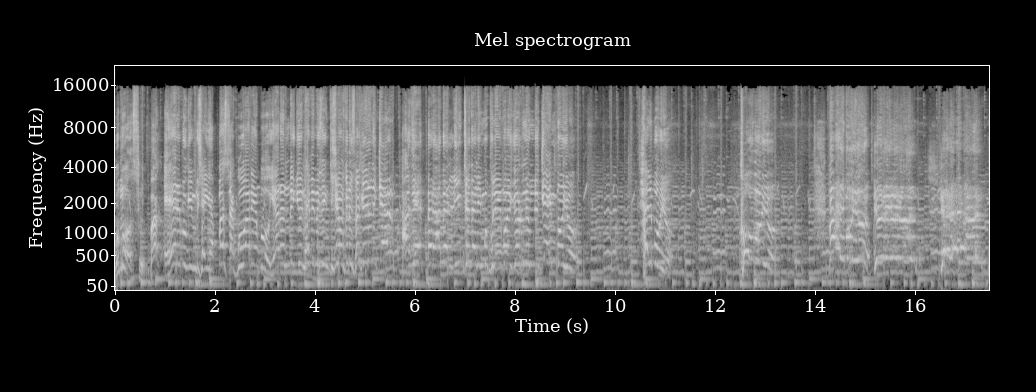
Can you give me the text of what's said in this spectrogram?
Bu mu olsun? Bak eğer bugün bir şey yapmazsak bu var ya bu. Yarın bir gün hepimizin tişörtünü sökülür diker. Hadi hep beraber linç edelim bu Playboy görünümlü en boyu. Hel Bel boyu. Yürüyün lan. Yürüyün lan.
